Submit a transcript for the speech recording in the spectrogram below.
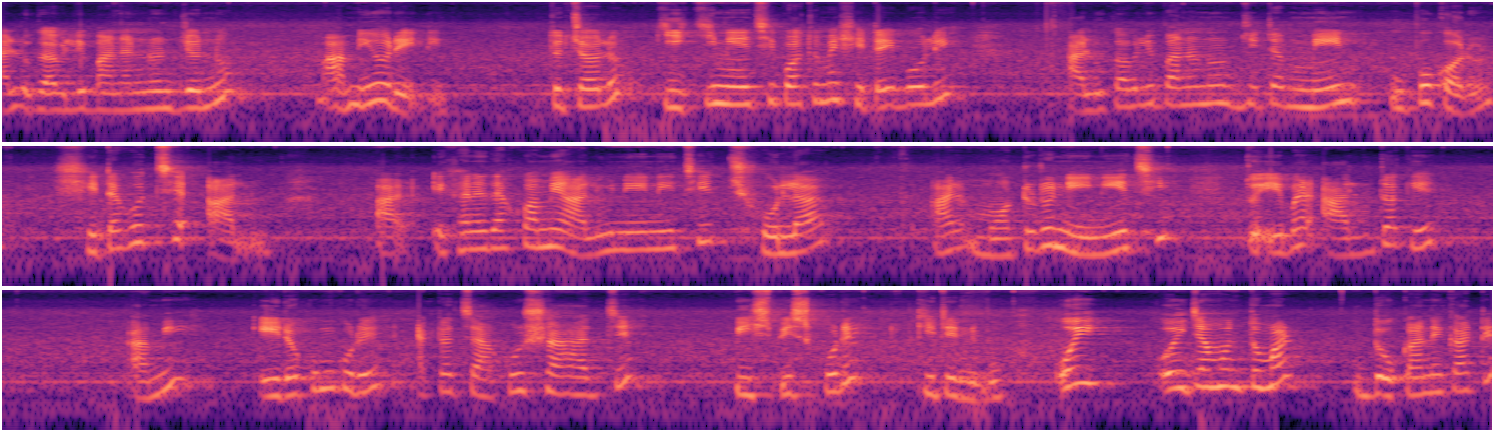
আলু কাবলি বানানোর জন্য আমিও রেডি তো চলো, কি কি নিয়েছি প্রথমে সেটাই বলি। আলু কাবলি বানানোর যেটা মেন উপকরণ, সেটা হচ্ছে আলু। আর এখানে দেখো আমি আলু নিয়ে নিয়েছি, ছোলা আর মটরও নিয়ে নিয়েছি। তো এবার আলুটাকে আমি এরকম করে একটা চাকুর সাহায্যে পিস পিস করে কেটে নেব। ওই ওই যেমন তোমার দোকানে কাটে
